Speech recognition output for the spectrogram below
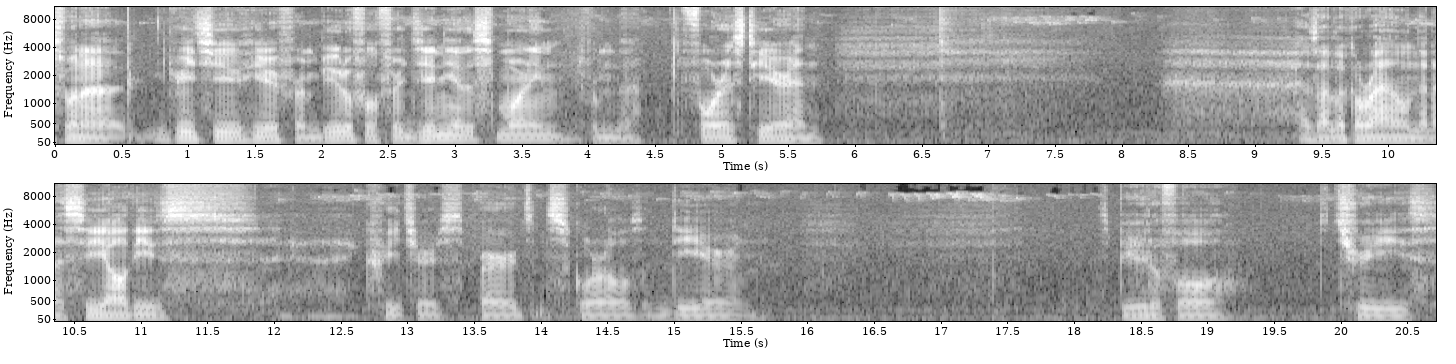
Just want to greet you here from beautiful Virginia this morning, from the forest here. And as I look around and I see all these creatures, birds and squirrels and deer, and it's beautiful trees.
